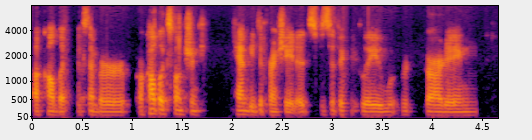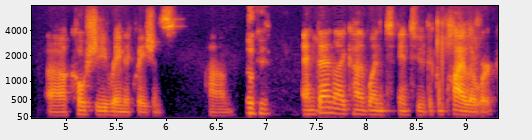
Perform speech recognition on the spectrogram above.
a complex number or complex function can be differentiated, specifically regarding uh, Cauchy-Riemann equations. Um, okay. And then I kind of went into the compiler work.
